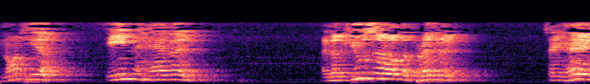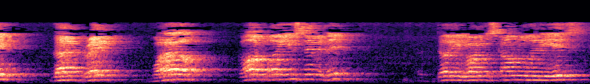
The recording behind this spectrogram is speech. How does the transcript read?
Not here. In heaven. An accuser of the brethren saying, Hey, that Greg, well, God, why are you saving him? The dirty, rotten scoundrel that he is.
